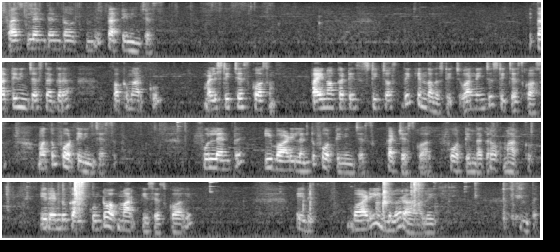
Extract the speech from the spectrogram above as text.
ఫస్ట్ లెంత్ ఎంత అవుతుంది? Thirteen inches. థర్టీన్ ఇంచెస్ దగ్గర ఒక మార్కు. మళ్ళీ స్టిచ్చెస్ కోసం. పైన ఒకటి స్టిచ్ వస్తుంది కింద ఒక స్టిచ్. వన్ ఇంచ్ స్టిచ్చెస్ కోసం. మొత్తం ఫోర్టీన్ ఇంచెస్. ఫుల్ లెంత్ ఈ body length fourteen inches. Cut చేసుకోవాలి. ఫోర్టీన్ దగ్గర ఒక మార్కు. ఈ రెండు కలుపుకుంటూ ఒక మార్క్ తీసేసుకోవాలి. ఇది. బాడీ ఇందులో రావాలి. అంతే.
